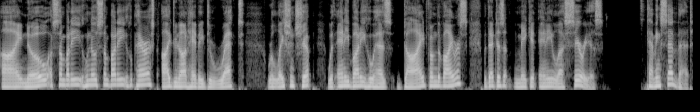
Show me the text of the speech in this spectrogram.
I know of somebody who knows somebody who perished. I do not have a direct relationship with anybody who has died from the virus, but that doesn't make it any less serious. Having said that,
